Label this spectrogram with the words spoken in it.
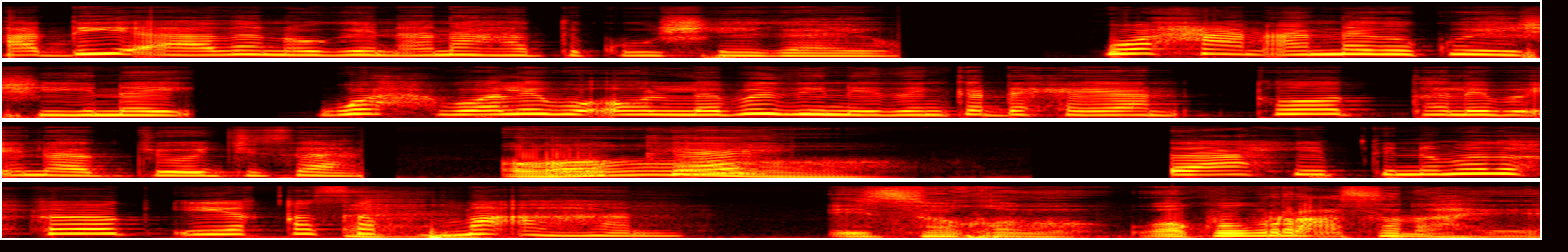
haddii aadan ogeyn anaa hadda kuu sheegayo waxaan annaga ku heshiinay wax waliba oo labadiina idinka dhexeeyaan tood taliba inaad joojisaan. Okay. Saaxiibtinimada xoog iyo qasab ma ahan. Isoo qabo waa kugu raacsanahay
